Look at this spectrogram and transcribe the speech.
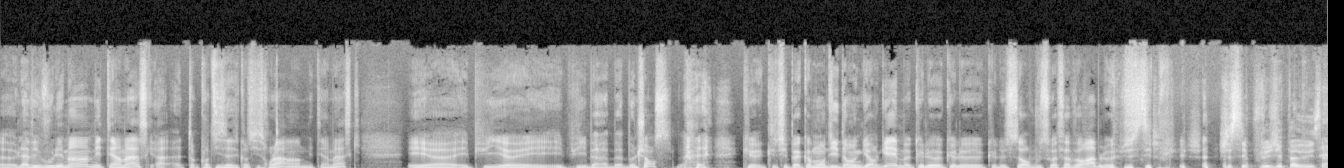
euh, lavez-vous les mains, mettez un masque. Ah, quand, ils, quand ils seront là, hein, mettez un masque. Et, euh, et puis, et, puis bah, bah, bonne chance. que, que, je sais pas comment on dit dans Hunger Game, que le, que le, que le sort vous soit favorable. Je sais plus. je sais plus, j'ai pas vu ça.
